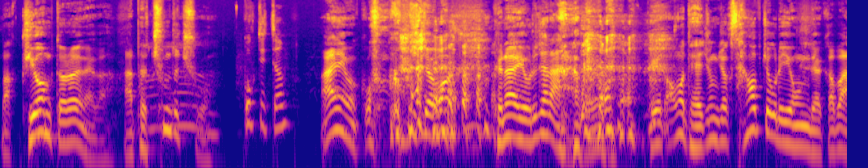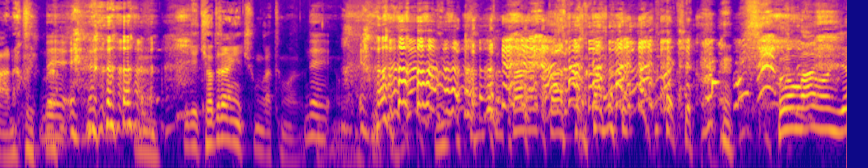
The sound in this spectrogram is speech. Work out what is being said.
막 귀염 떨어요 내가 앞에서 춤도 추고. 꼭지점? 아니면 꼭 꼭지점은 그날 이후로 잘 안 하고요. 그게 너무 대중적 상업적으로 이용될까봐 안 하고 있고요. 네. 네. 이게 겨드랑이 춤 같은 거. 네. 그런 거 하면 이제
